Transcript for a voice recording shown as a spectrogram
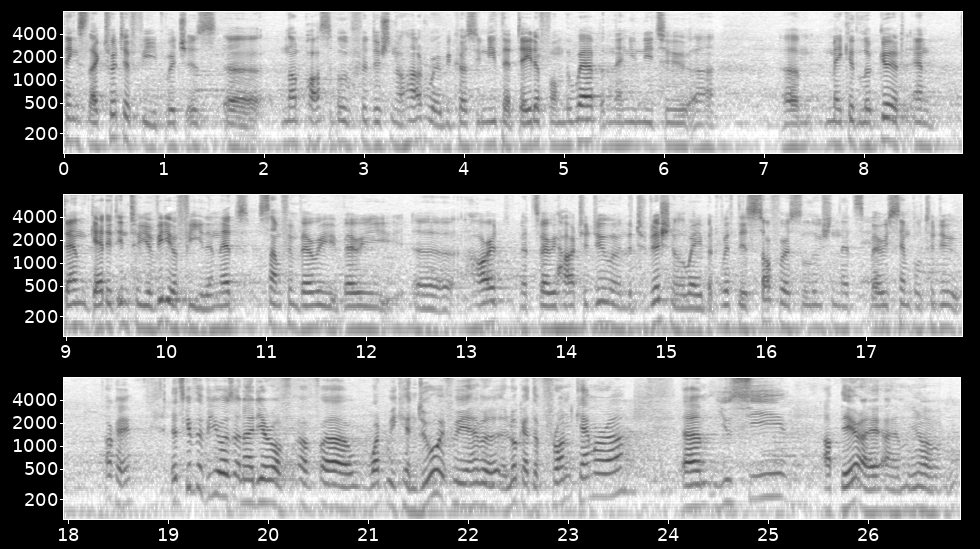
things like Twitter feed, which is uh, not possible with traditional hardware because you need that data from the web, and then you need to uh, um, make it look good and then get it into your video feed. And that's something very, very uh, hard. That's very hard to do in the traditional way. But with this software solution, that's very simple to do. Okay, let's give the viewers an idea of, of uh, what we can do. If we have a look at the front camera, um, you see up there, I, I'm, you know,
